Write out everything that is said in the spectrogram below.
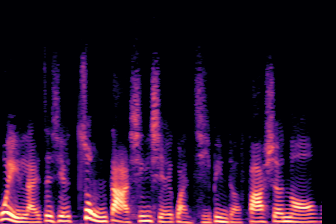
未来这些重大心血管疾病的发生哦。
